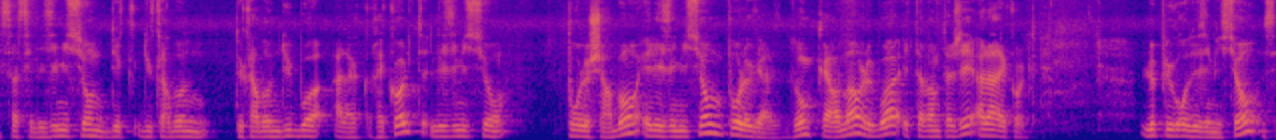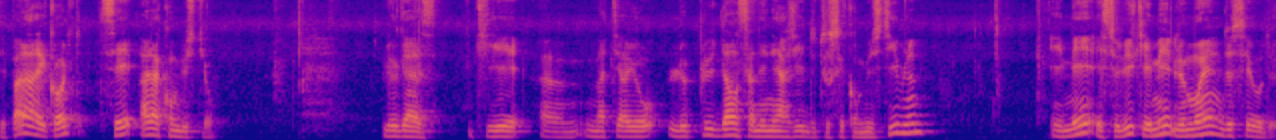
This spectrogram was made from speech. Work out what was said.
Ça, c'est les émissions de carbone du bois à la récolte, les émissions pour le charbon et les émissions pour le gaz. Donc, clairement, le bois est avantagé à la récolte le plus gros des émissions, c'est pas la récolte, c'est à la combustion. Le gaz, qui est un matériau le plus dense en énergie de tous ces combustibles, est celui qui émet le moins de CO2.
